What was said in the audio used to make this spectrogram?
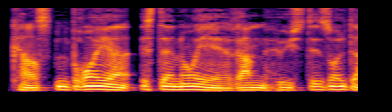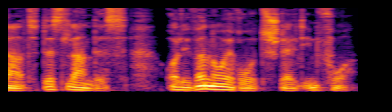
Carsten Breuer ist der neue ranghöchste Soldat des Landes. Oliver Neuroth stellt ihn vor.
